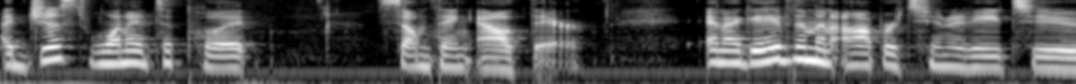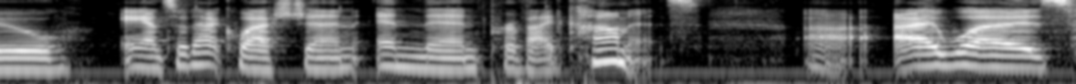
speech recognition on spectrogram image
I just wanted to put something out there. And I gave them an opportunity to answer that question and then provide comments. Uh, I was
